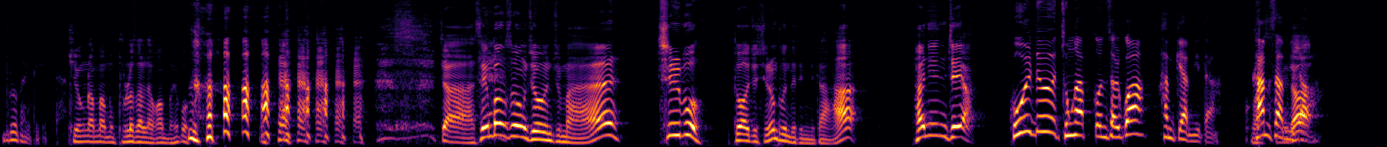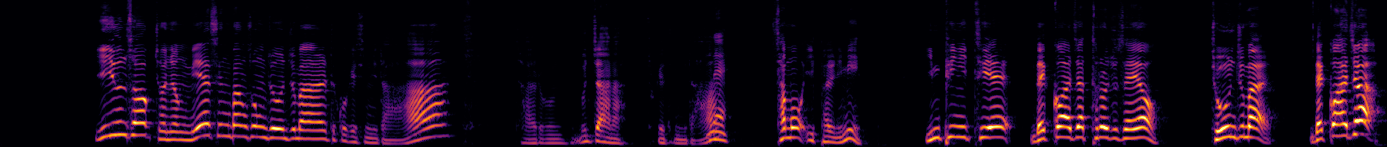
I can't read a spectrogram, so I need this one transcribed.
물어봐야 되겠다. 기억나면 한번 불러달라고 한번 해봅시다. 자, 생방송 좋은 주말 7부 도와주시는 분들입니다. 환인제약, 골드 종합건설과 함께합니다. 고맙습니다. 감사합니다. 이윤석, 전영미의 생방송 좋은 주말 듣고 계십니다. 자, 여러분 문자 하나 소개해드립니다. 네. 3528님이 인피니트의 내꺼 하자 틀어주세요. 좋은 주말 내꺼 하자.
